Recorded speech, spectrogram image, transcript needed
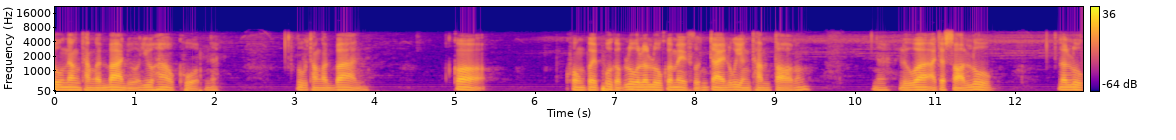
ลูกนั่งทำกันบ้านอยู่อายุห้าขวบนะลูกทำกันบ้าน ก็คงไปพูดกับลูกแล้วลูกก็ไม่สนใจลูกยังทำต่อมั้งนะหรือว่าอาจจะสอนลูก แล้วลูก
